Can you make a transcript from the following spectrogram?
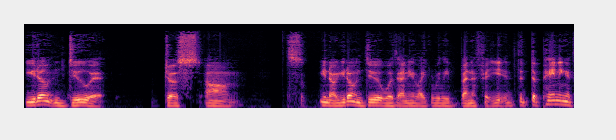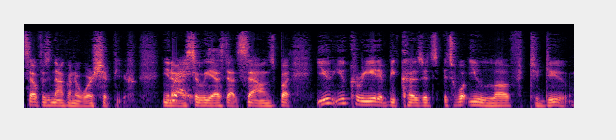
You don't do it just, um, you know, you don't do it with any like really benefit. You, the, the, painting itself is not going to worship you, you know, right. as silly as that sounds. But you you create it because it's it's what you love to do,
